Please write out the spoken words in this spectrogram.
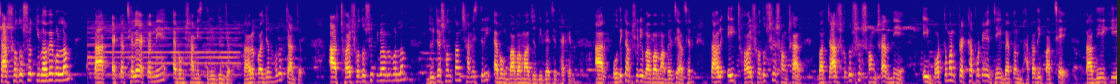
চার সদস্য কীভাবে বললাম? তার একটা ছেলে, একটা মেয়ে এবং স্বামী, স্ত্রী দুজন তাহলে কয়জন হলো? চারজন। আর ছয় সদস্য কীভাবে বললাম? দুইটা সন্তান, স্বামী, স্ত্রী এবং বাবা মা যদি বেঁচে থাকেন। আর অধিকাংশেরই বাবা মা বেঁচে আছেন, তাহলে এই ছয় সদস্যের সংসার বা চার সদস্যের সংসার নিয়ে এই বর্তমান প্রেক্ষাপটে যে বেতন ভাতাদি পাচ্ছে, তা দিয়ে কি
